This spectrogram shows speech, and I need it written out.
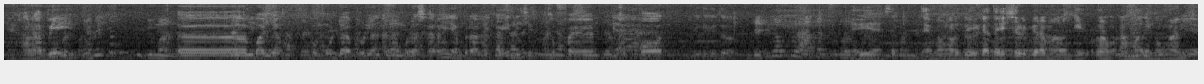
Ya, kalau tapi yang- eh, banyak pemuda pemuda anak muda sekarang yang beralih ke ini Cit. ke vape ke pot gitu gitu ya iya se- emang lebih katanya sih lebih ramah lagi ramah lingkungan ya.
